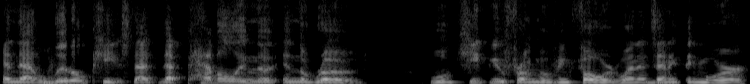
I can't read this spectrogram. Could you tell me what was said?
And that mm-hmm. little piece, that that pebble in the in the road, will keep you from moving forward when it's mm-hmm. anything more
